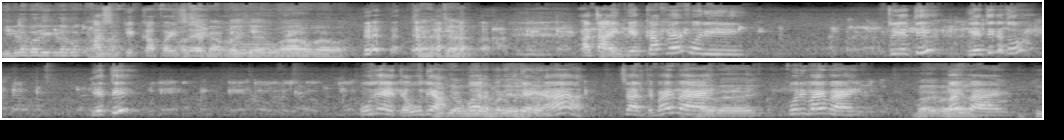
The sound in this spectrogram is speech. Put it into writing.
इकडे बघ इकडे बघ. हा. असा केक कापायचा असा आहे. कापायचा आहे. हो, वा बाई. वा वा. छान छान. आता आई केक कापणार पोरी? तू येते? येते का तू? येते? उद्या येते उद्या. उद्या, उद्या, बरं बरं उद्या उद्या या. या. हा चालते बाय बाय. Bye bye. पोरी bye bye. Bye bye. Bye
